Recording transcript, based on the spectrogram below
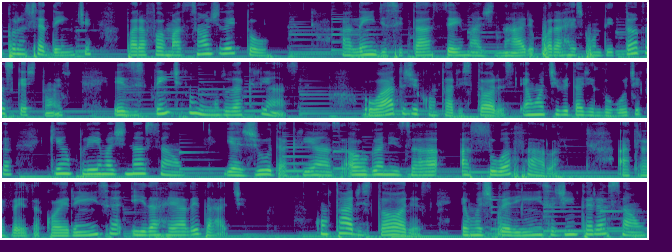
procedente para a formação de leitor além de citar seu imaginário para responder tantas questões existentes no mundo da criança. O ato de contar histórias é uma atividade lúdica que amplia a imaginação e ajuda a criança a organizar a sua fala, através da coerência e da realidade. Contar histórias é uma experiência de interação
